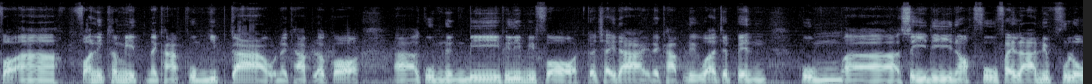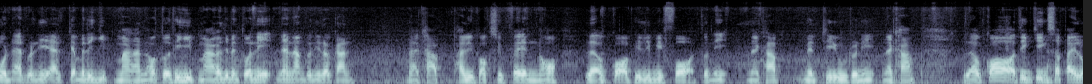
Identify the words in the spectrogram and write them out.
ฟออาฟ อนิคามิดนะครับกลุ่ม 29 นะครับ แล้วก็อ่ากลุ่ม 1B พิลิมิฟอร์ดก็ใช้ได้นะครับ หรือว่าจะเป็นกลุ่มอ่า 4D เนาะฟูไฟลาดิฟฟูโรนแอดวันนี้แอดจะไม่ได้หยิบมาเนาะตัวที่หยิบมาก็จะเป็นตัวนี้แนะนำตัวนี้แล้วกันนะครับพาริฟอกซิเฟนเนาะแล้วก็พิลิมิฟอร์ดตัวนี้นะครับเมทิลตัวนี้นะครับ แล้วก็จริงๆสไปโร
